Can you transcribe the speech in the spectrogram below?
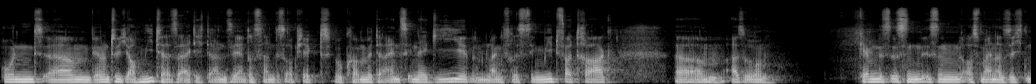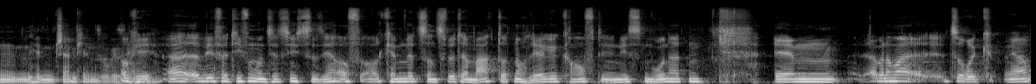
Und ähm, wir haben natürlich auch mieterseitig da ein sehr interessantes Objekt bekommen mit der 1 Energie, im langfristigen Mietvertrag. Ähm, also Chemnitz ist, ein, ist ein, aus meiner Sicht ein Hidden Champion, so gesehen. Okay, äh, wir vertiefen uns jetzt nicht zu sehr auf Chemnitz, sonst wird der Markt dort noch leer gekauft in den nächsten Monaten. Ähm, aber nochmal zurück. Ja.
